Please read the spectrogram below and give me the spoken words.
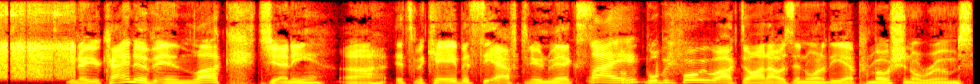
You know, you're kind of in luck, Jenny. Uh, it's McCabe. It's the afternoon mix. Why? Well, before we walked on, I was in one of the uh, promotional rooms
